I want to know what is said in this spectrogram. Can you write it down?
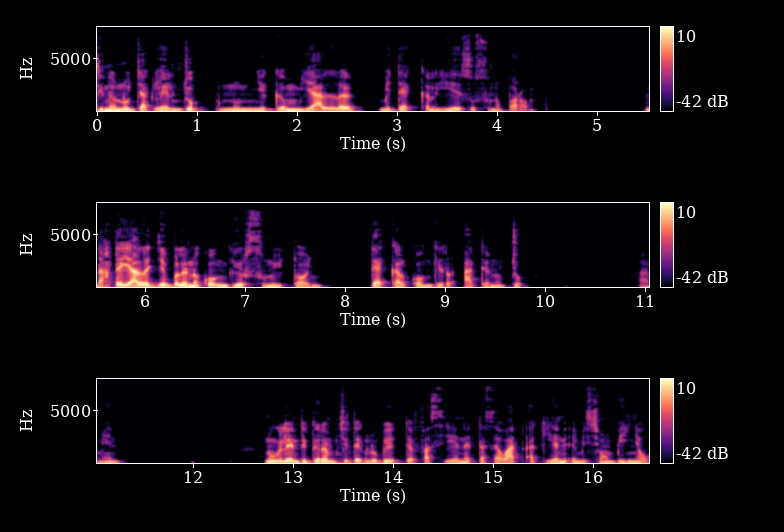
dina nu jagleel njub nun ñi gëm yàlla mi dekkal yeesu sunu boroom ndaxte yàlla jébbale na ko ngir sunuy tooñ tekkal ko ngir àtte nu jub amin nu ngi leen di gërëm ci déglu bi te fas yéene tasewaat ak yéen émission bi ñëw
